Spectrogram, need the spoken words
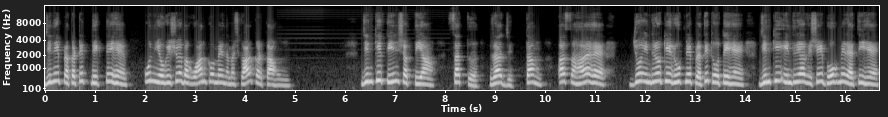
जिन्हें प्रकटित देखते हैं उन योगेश्वर भगवान को मैं नमस्कार करता हूँ। जिनकी तीन शक्तियाँ, सत्व, रज, तम, असहाय है, जो इंद्रियों के रूप में प्रतीत होते हैं, जिनकी इंद्रियाँ विषय भोग में रहती हैं,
